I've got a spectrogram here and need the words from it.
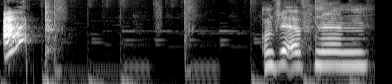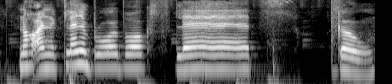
ab? Und wir öffnen noch eine kleine Brawlbox. Let's go.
